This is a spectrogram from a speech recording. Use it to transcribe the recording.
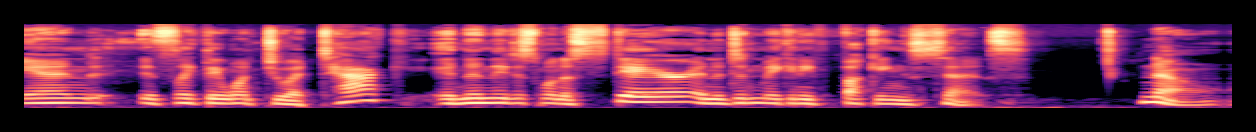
And it's like they want to attack and then they just want to stare, and it didn't make any fucking sense. No,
